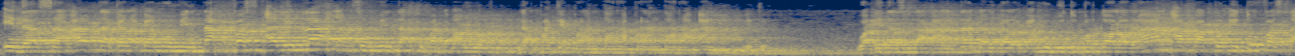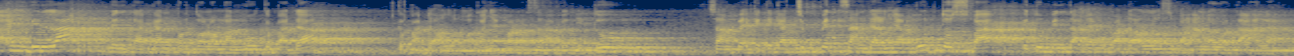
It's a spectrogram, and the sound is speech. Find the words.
Idza sa'alta kalau kamu minta fas'alillah langsung minta kepada Allah tidak pakai perantara-perantaraan gitu Wa idza sta'anta dan kalau kamu butuh pertolongan apa pun itu fasta'in billah mintakan pertolonganmu kepada kepada Allah. Makanya para sahabat itu sampai ketika jepit sandalnya putus, Pak, itu mintanya kepada Allah Subhanahu wa taala.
